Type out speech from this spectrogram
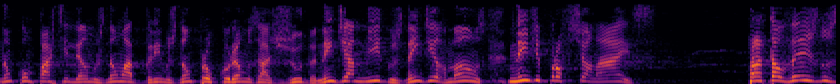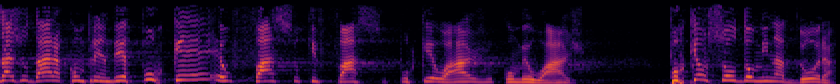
não compartilhamos, não abrimos, não procuramos ajuda, nem de amigos, nem de irmãos, nem de profissionais, para talvez nos ajudar a compreender por que eu faço o que faço, por que eu ajo como eu ajo, por que eu sou dominadora,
